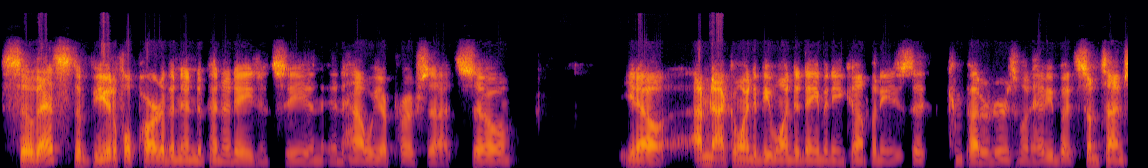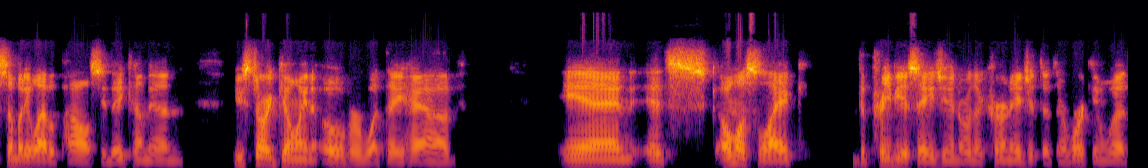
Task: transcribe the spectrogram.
So that's the beautiful part of an independent agency and, and how we approach that. So, you know, I'm not going to be one to name any companies that competitors what have you, but sometimes somebody will have a policy, they come in, you start going over what they have, and it's almost like the previous agent or the current agent that they're working with,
